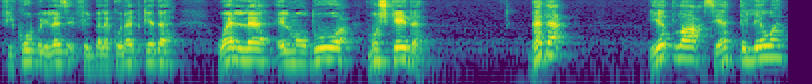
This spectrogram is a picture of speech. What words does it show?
في كوبري لازق في البلكونات كده ولا الموضوع مش كده؟ بدأ يطلع سيادة اللواء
